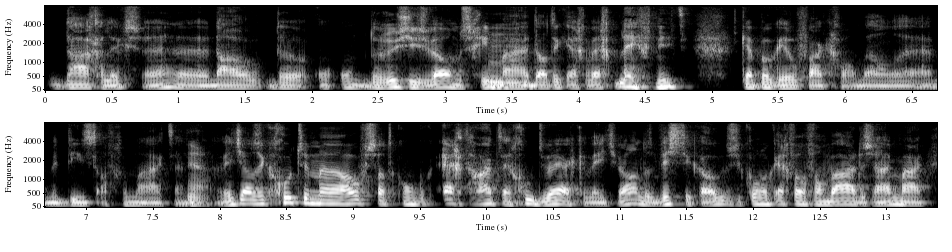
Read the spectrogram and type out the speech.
dagelijks. Hè. Eh, nou, de, on- de ruzies wel misschien, Mhm. maar dat ik echt wegbleef niet. Ik heb ook heel vaak gewoon wel eh, mijn dienst afgemaakt. En, Ja. Weet je, als ik goed in mijn hoofd zat, kon ik ook echt hard en goed werken, weet je wel. En dat wist ik ook, dus ik kon ook echt wel van waarde zijn. Maar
